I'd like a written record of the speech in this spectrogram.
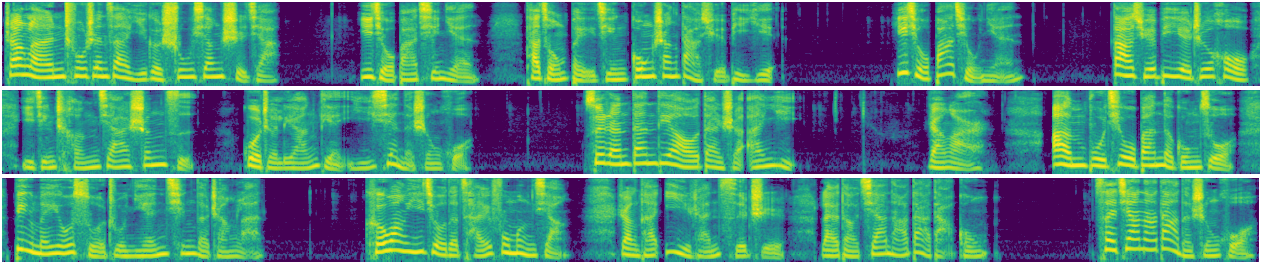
张兰出生在一个书香世家，一九八七年，她从北京工商大学毕业。一九八九年，大学毕业之后，已经成家生子，过着两点一线的生活，虽然单调，但是安逸。然而，按部就班的工作并没有锁住年轻的张兰。渴望已久的财富梦想让他毅然辞职，来到加拿大打工。在加拿大的生活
